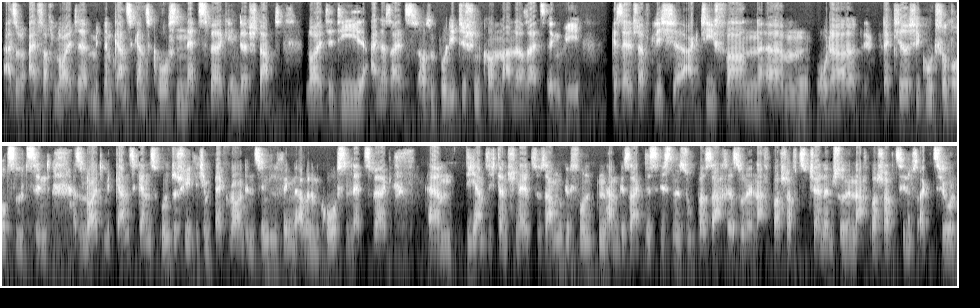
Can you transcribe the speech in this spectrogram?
also einfach Leute mit einem ganz, ganz großen Netzwerk in der Stadt, Leute, die einerseits aus dem Politischen kommen, andererseits irgendwie gesellschaftlich äh, aktiv waren ähm, oder in der Kirche gut verwurzelt sind. Also Leute mit ganz, ganz unterschiedlichem Background in Sindelfingen, aber einem großen Netzwerk. Ähm, die haben sich dann schnell zusammengefunden, haben gesagt, es ist eine super Sache, so eine Nachbarschaftschallenge, so eine Nachbarschaftshilfsaktion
